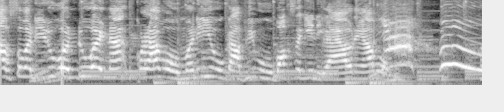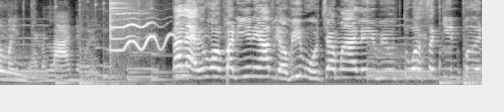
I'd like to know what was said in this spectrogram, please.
ราบสวัสดีทุกคนด้วยนะครับผมวันนี้อยู่กับพี่หมูบ็อกสกินอีกแล้วนะครับผมทำไมหัวมันล้านอย่างวะเนี่ยนั่นแหละทุกคนวันนี้นะครับเดี๋ยวพี่หมูจะมารีวิวตัวสกินปืน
